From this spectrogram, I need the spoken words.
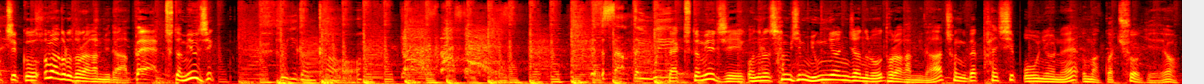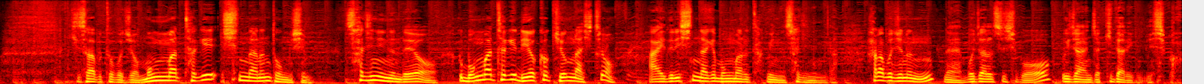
추억 찍고 음악으로 돌아갑니다. Back to the music. Music. 오늘은 36년 전으로 돌아갑니다. 1985년의 음악과 추억이에요. 기사부터 보죠. 목마타기 신나는 동심. 사진이 있는데요. 그 목마타기 리어커 기억나시죠? 아이들이 신나게 목마를 타고 있는 사진입니다. 할아버지는 네, 모자를 쓰시고 의자에 앉아 기다리고 계시고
